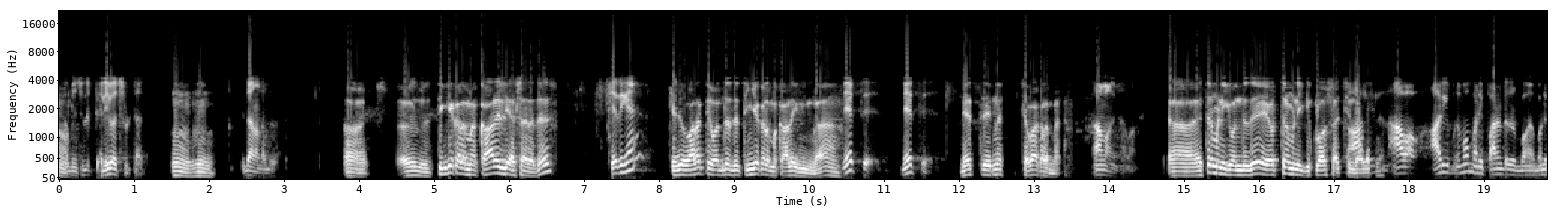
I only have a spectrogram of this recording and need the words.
அப்படின்னு சொல்லி தெளிவாக சொல்லிட்டாரு. ம் ம். இதான் நடந்தது. திங்கக்கிழமை காலையிலையா சார் அது? எதுங்க? இது வழக்கு வந்தது திங்கக்கிழமை காலைங்களா நேத்து நேத்து. நேற்று என்ன? செவ்வாய்க்கிழமை. ஆமாங்க ஆமாங்க. எத்தனை மணிக்கு வந்தது? எத்தனை மணிக்கு க்ளோஸ் ஆச்சு ஆறு மணிமா மணி பன்னெண்டு மணி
